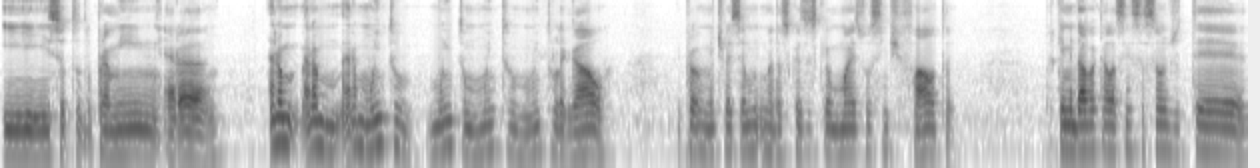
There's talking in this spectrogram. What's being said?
E isso tudo para mim era, era, era, era muito, muito, muito, muito legal. E provavelmente vai ser uma das coisas que eu mais vou sentir falta. Porque me dava aquela sensação de ter.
